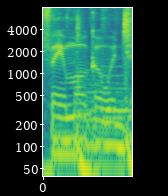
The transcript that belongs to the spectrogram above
Cafe mocha with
